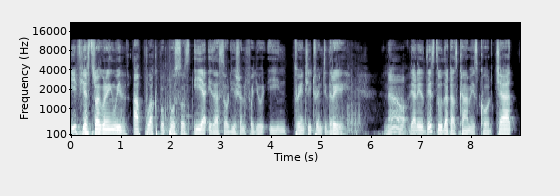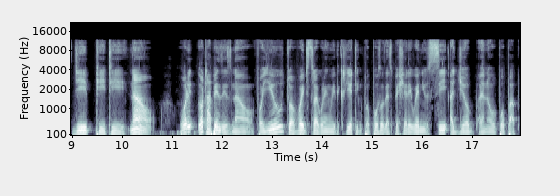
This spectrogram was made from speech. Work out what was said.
If you're struggling with Upwork proposals, here is a solution for you in 2023. Now, there is this tool that has come is called ChatGPT. Now, what it, what happens is now for you to avoid struggling with creating proposals, especially when you see a job, you know, pop up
